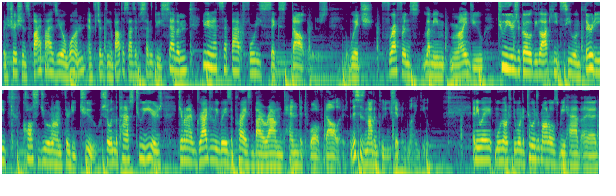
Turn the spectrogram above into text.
Registration is 5501, and for something about the size of a 737, you're gonna get set back $46. Which, for reference, let me remind you, two years ago the Lockheed C-130 costed you around 32. So in the past two years, Gemini have gradually raised the price by around 10 to $12. And this is not including shipping, mind you. Anyway, moving on to the 1 to 200 models, we have an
